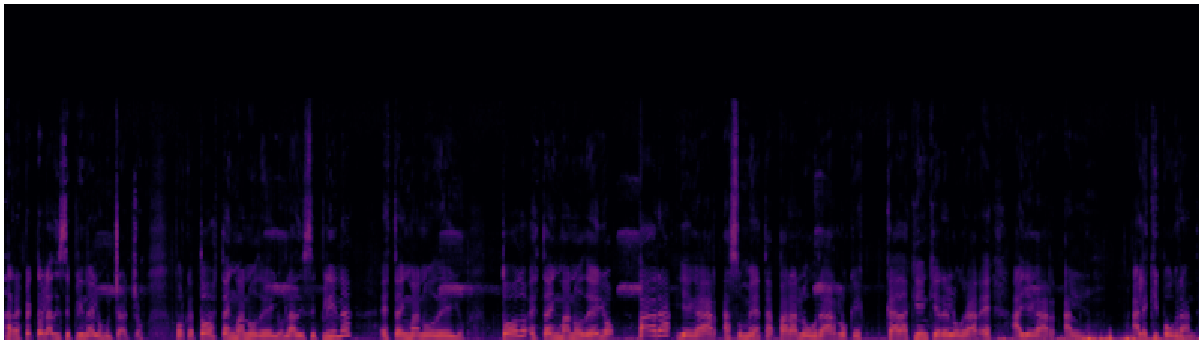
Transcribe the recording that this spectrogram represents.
Al respecto de la disciplina de los muchachos, porque todo está en manos de ellos, la disciplina está en manos de ellos, todo está en manos de ellos para llegar a su meta, para lograr lo que cada quien quiere lograr, es a llegar al, al equipo grande,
